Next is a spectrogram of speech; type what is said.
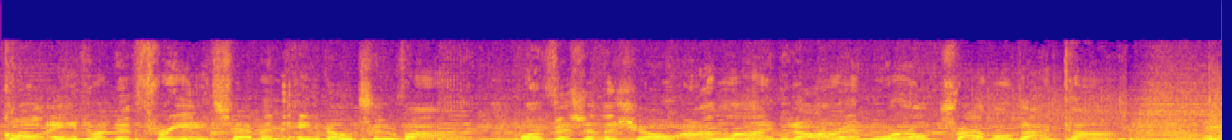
call 800 387 8025 or visit the show online at rmworldtravel.com.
